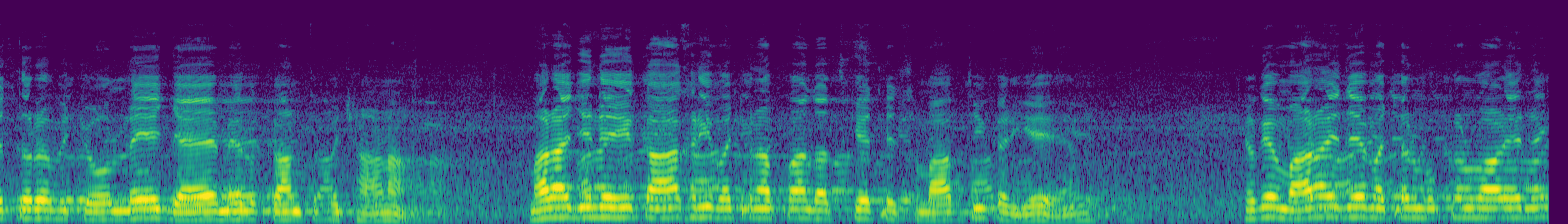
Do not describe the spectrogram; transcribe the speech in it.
ਮਿੱਤਰ ਵਿਚੋਲੇ ਜੈ ਮਿਲ ਕੰਤ ਪਛਾਣਾ। ਮਹਾਰਾਜ ਜੀ ਨੇ ਇੱਕ ਆਖਰੀ ਵਚਨ ਆਪਾਂ ਦੱਸ ਕੇ ਤੇ ਸਮਾਪਤੀ ਕਰੀਏ। ਕਿਉਂਕਿ ਮਹਾਰਾਜ ਦੇ ਵਚਨ ਮੁੱਕਣ ਵਾਲੇ ਨਹੀਂ,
